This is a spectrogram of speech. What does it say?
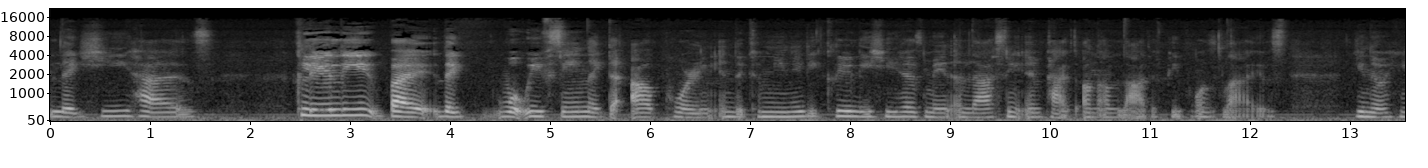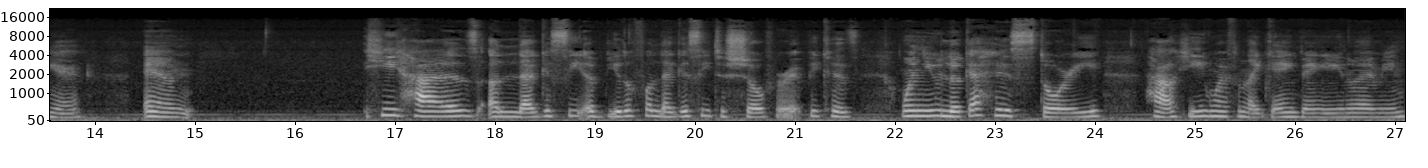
Like he has clearly by like what we've seen like the outpouring in the community clearly he has made a lasting impact on a lot of people's lives you know here. And he has a legacy a beautiful legacy to show for it because when you look at his story how he went from like gang banging you know what i mean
